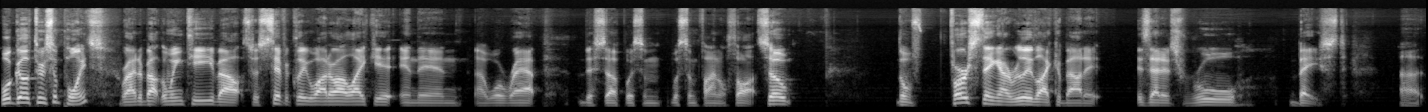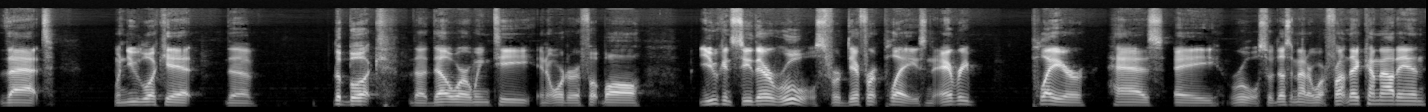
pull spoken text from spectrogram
we'll go through some points, right, about the wing T, about specifically why do I like it, and then uh, we'll wrap this up with some with some final thoughts. So the first thing I really like about it is that it's rule based. Uh, that when you look at the the book, the Delaware Wing T in Order of Football, you can see their rules for different plays, and every player has a rule. So it doesn't matter what front they come out in,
